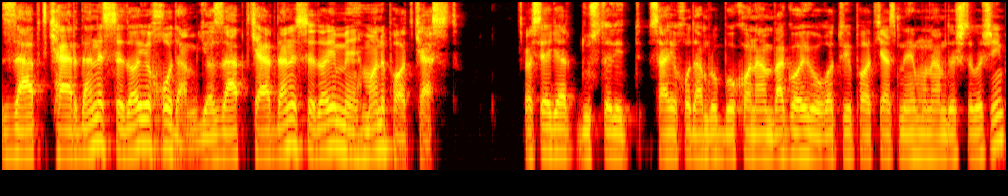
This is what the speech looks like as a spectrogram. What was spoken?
ضبط کردن صدای خودم یا ضبط کردن صدای مهمان پادکست. راستی اگر دوست دارید سعی خودم رو بکنم و گاهی اوقات توی پادکست مهمون هم داشته باشیم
